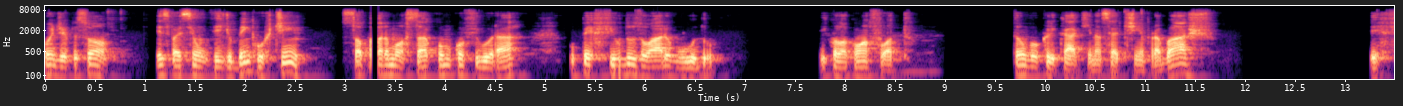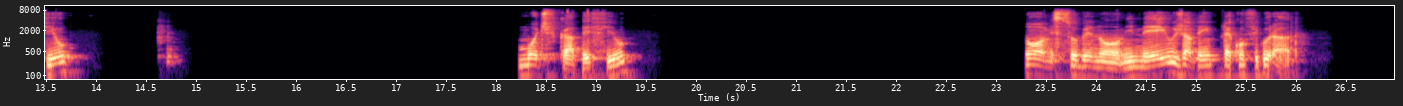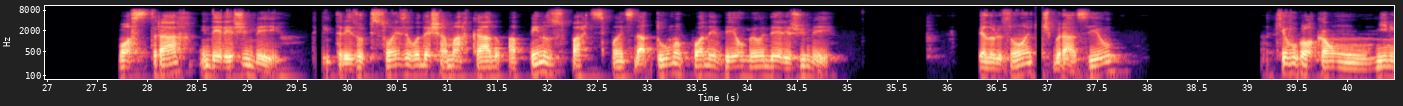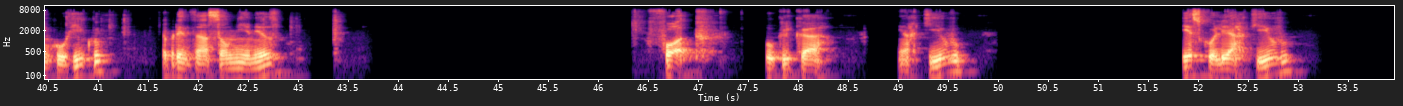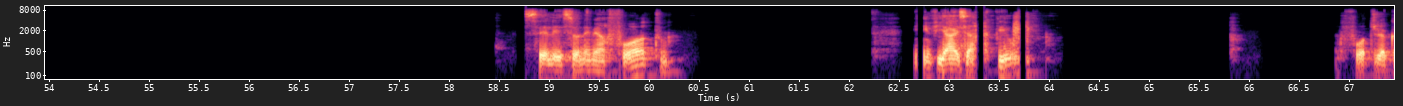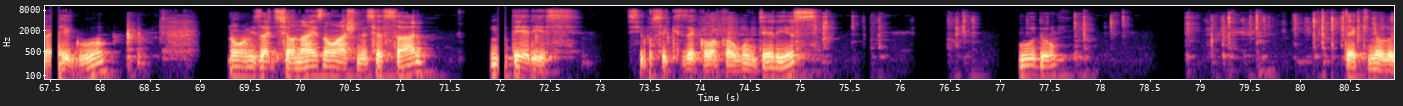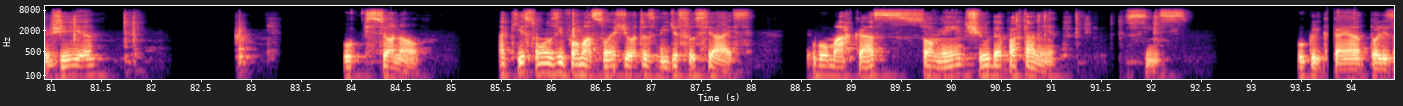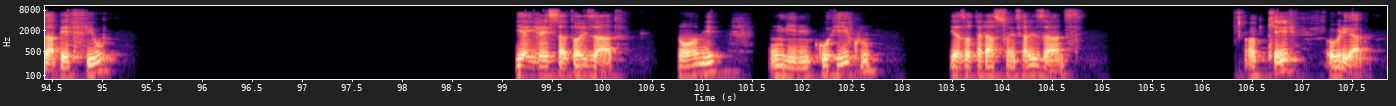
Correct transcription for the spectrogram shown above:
Bom dia pessoal, esse vai ser um vídeo bem curtinho, só para mostrar como configurar o perfil do usuário Moodle e colocar uma foto. Então vou clicar aqui na setinha para baixo, perfil, modificar perfil, nome, sobrenome, e-mail já vem pré-configurado. Mostrar endereço de e-mail. Tem três opções, eu vou deixar marcado apenas os participantes da turma podem ver o meu endereço de e-mail. Belo Horizonte, Brasil. Aqui eu vou colocar um mini currículo, apresentação minha mesmo. Foto. Vou clicar em arquivo, escolher arquivo. Selecionei minha foto. Enviar esse arquivo. A foto já carregou. Nomes adicionais não acho necessário. Interesse. Se você quiser colocar algum interesse. Google. Tecnologia. Opcional. Aqui são as informações de outras mídias sociais eu vou marcar somente o departamento. Sim. Vou clicar em atualizar perfil. E aí já está atualizado. Nome, um mínimo currículo e as alterações realizadas. Ok? Obrigado.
